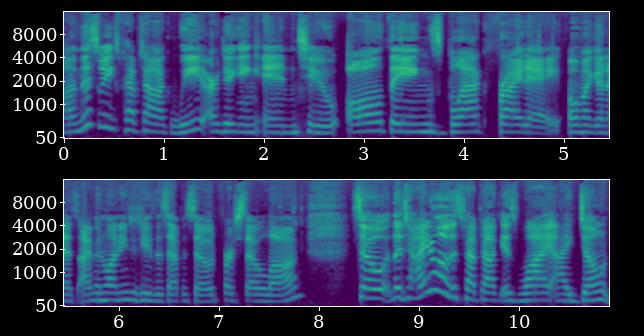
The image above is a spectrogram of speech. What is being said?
On this week's Pep Talk, we are digging into all things Black Friday. Oh my goodness, I've been wanting to do this episode for so long. So, the title of this Pep Talk is Why I Don't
